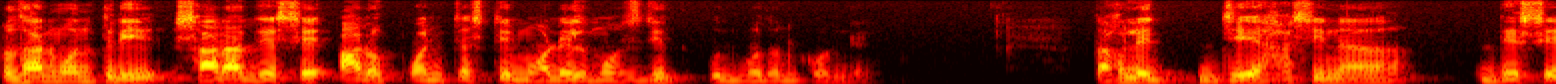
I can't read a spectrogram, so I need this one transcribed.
প্রধানমন্ত্রী সারা দেশে আরও পঞ্চাশটি মডেল মসজিদ উদ্বোধন করলেন। তাহলে যে হাসিনা দেশে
